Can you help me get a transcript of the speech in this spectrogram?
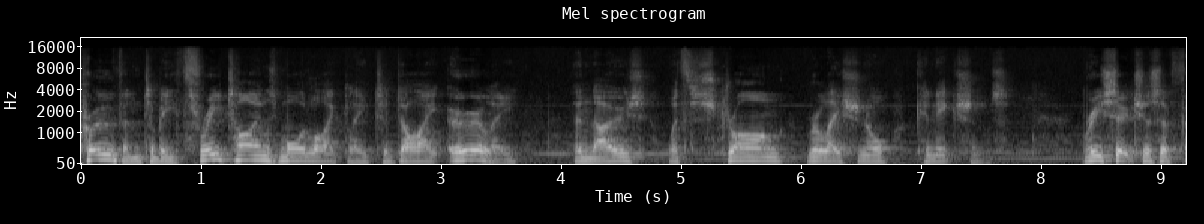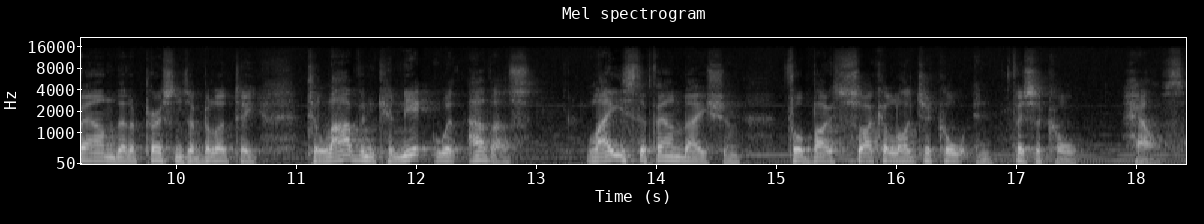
proven to be three times more likely to die early than those with strong relational connections. Researchers have found that a person's ability to love and connect with others lays the foundation for both psychological and physical health.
